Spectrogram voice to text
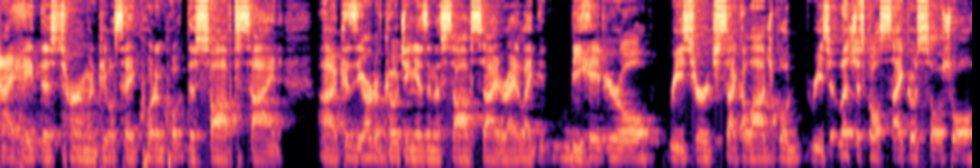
and I hate this term when people say quote unquote the soft side because uh, the art of coaching isn't a soft side, right? Like behavioral research, psychological research, let's just call psychosocial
